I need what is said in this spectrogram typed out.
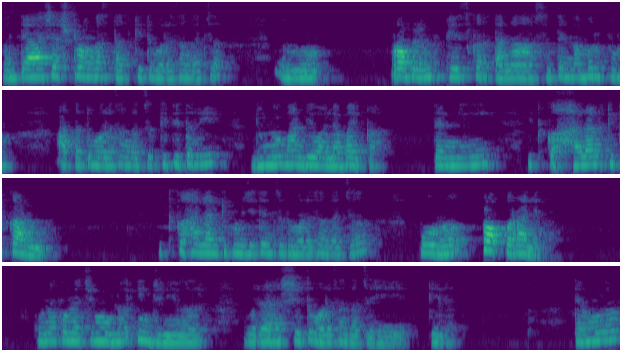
पण त्या अशा स्ट्रॉंग असतात की तुम्हाला सांगायचं प्रॉब्लेम फेस करताना असं त्यांना भरपूर. आता तुम्हाला सांगायचं कितीतरी धुणं भांडीवाल्या बायका. त्यांनी इतकं हलालकीत काढून इतकं हलालकीत म्हणजे त्यांचं तुम्हाला सांगायचं पोरं टॉपर आलेत. कोणाकोणाची मुलं इंजिनियर वगैरे असे तुम्हाला सांगायचं हे केलं. त्यामुळं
